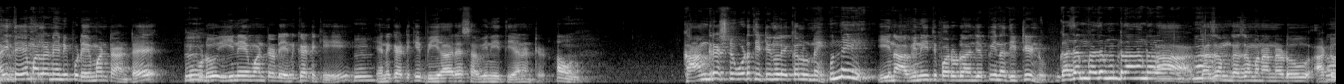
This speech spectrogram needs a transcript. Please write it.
అయితే మళ్ళీ నేను ఇప్పుడు ఏమంటా అంటే ఇప్పుడు ఈయన ఏమంటాడు వెనకటికి వెనకటికి బీఆర్ఎస్ అవినీతి అని అంటాడు. అవును. కాంగ్రెస్ను కూడా తిట్టిన లెక్కలు ఉన్నాయి. ఉన్నాయి. ఈయన అవినీతి పరుడు అని చెప్పి ఈయన తిట్టిండు. గజం గజం ఉంటుంది గజం గజం అని అన్నాడు. అటు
